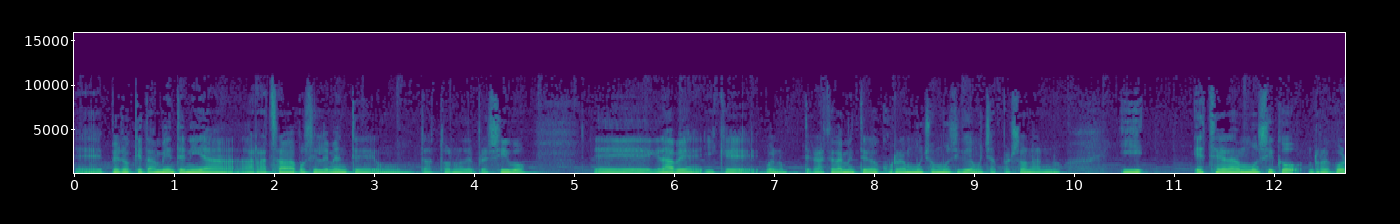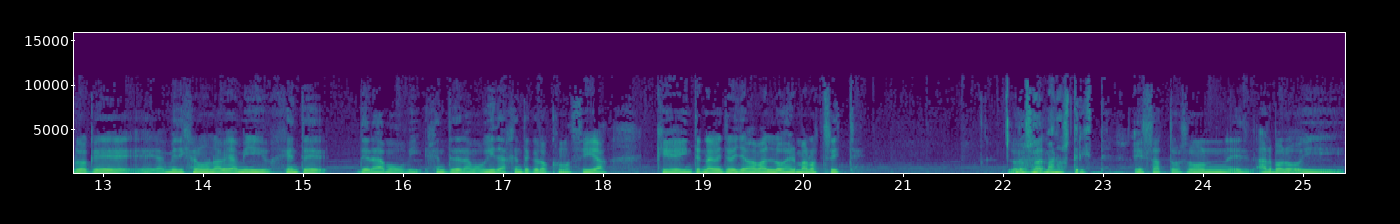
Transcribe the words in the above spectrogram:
eh, pero que también tenía, arrastraba posiblemente un trastorno depresivo eh, grave y que, bueno, desgraciadamente ocurre a muchos músicos y a muchas personas, ¿no? Y este gran músico, recuerdo que eh, me dijeron una vez a mí, gente de, la gente de la movida, gente que los conocía, que internamente le llamaban los hermanos tristes. Los, hermanos tristes. Exacto, son eh, Álvaro y,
